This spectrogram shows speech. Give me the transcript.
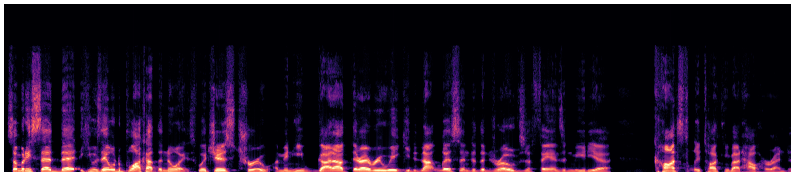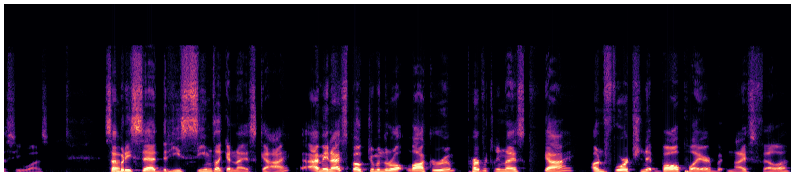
Somebody said that he was able to block out the noise, which is true. I mean, he got out there every week. He did not listen to the droves of fans and media constantly talking about how horrendous he was. Somebody said that he seemed like a nice guy. I mean, I spoke to him in the locker room. Perfectly nice guy. Unfortunate ball player, but nice fella.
